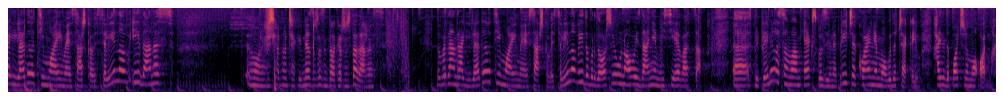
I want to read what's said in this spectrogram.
dragi gledalci, moje ime je Saška Veselinov i danas... Moram još jednom čekati, ne znam šta sam htjela kažem, šta danas? Dobar dan, dragi gledalci, moje ime je Saška Veselinov i dobrodošli u novo izdanje emisije What's Up. E, pripremila sam vam ekskluzivne priče koje ne mogu da čekaju. Hajde da počnemo odmah.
